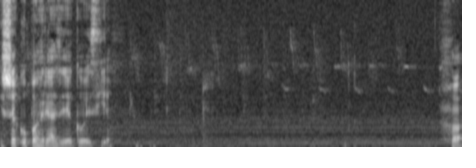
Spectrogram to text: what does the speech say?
І ще купа грязі якоїсь є. Ха.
